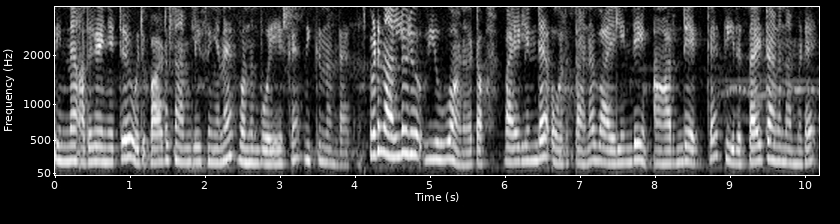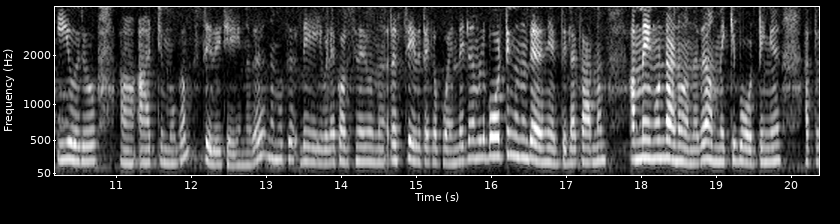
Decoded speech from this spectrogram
പിന്നെ അത് കഴിഞ്ഞിട്ട് ഒരുപാട് ഫാമിലീസ് ഇങ്ങനെ വന്നും പോയൊക്കെ നിൽക്കുന്നുണ്ടായിരുന്നു ഇവിടെ നല്ലൊരു വ്യൂ ആണ് കേട്ടോ. വയലിന്റെ ഓരത്താണ് വയലിന്റെയും ആറിന്റെയും ഒക്കെ തീരത്തായിട്ടാണ് നമ്മുടെ ഈ ഒരു ആറ്റുമുഖം സ്ഥിതി ചെയ്യുന്നത്. നമുക്ക് ദേ ഇവിടെ കുറച്ച് നേരം ഒന്ന് റെസ്റ്റ് ചെയ്തിട്ടൊക്കെ പോയി എന്തായാലും നമ്മൾ ബോട്ടിംഗ് ഒന്നും തിരഞ്ഞെടുത്തില്ല. കാരണം അമ്മയും കൊണ്ടാണ് വന്നത്. അമ്മയ്ക്ക് ബോട്ടിങ് അത്ര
